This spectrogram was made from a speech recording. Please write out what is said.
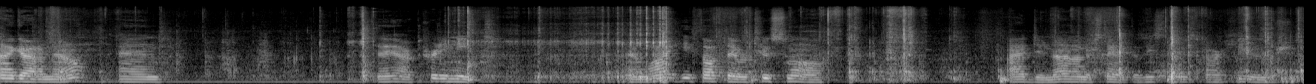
I got them now and they are pretty neat. And why he thought they were too small, I do not understand because these things are huge.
